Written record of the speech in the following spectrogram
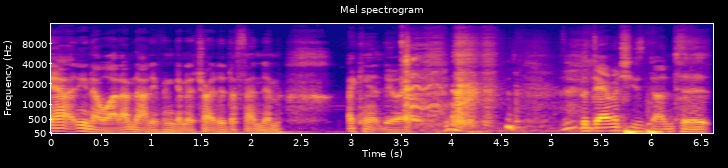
yeah, you know what? I'm not even gonna try to defend him. I can't do it. the damage he's done to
